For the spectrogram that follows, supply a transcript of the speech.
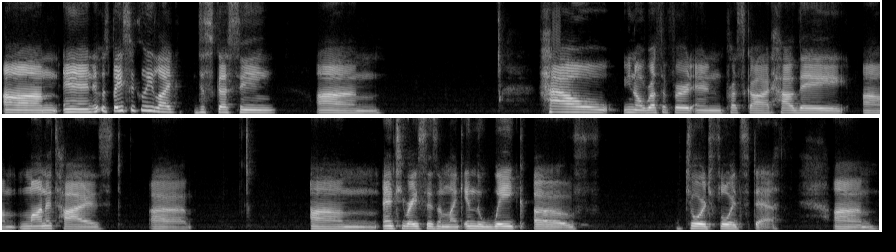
Um, and it was basically like discussing um, how, you know, Rutherford and Prescott, how they um, monetized uh, um, anti-racism like in the wake of George Floyd's death. Um,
